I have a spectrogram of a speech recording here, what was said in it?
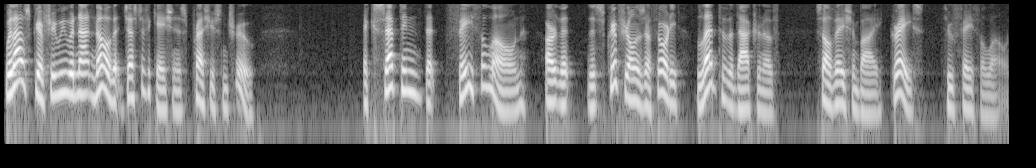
Without Scripture, we would not know that justification is precious and true. Accepting that faith alone, or that, that Scripture alone is authority, led to the doctrine of salvation by grace through faith alone.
